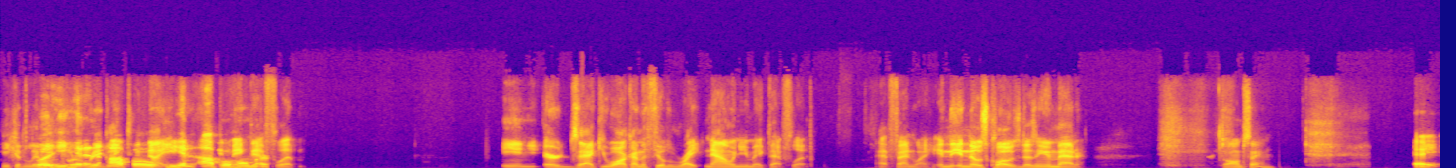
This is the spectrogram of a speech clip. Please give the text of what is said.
He could But literally he hit an oppo. He hit an and oppo make homer. that flip. Ian or Zach, you walk on the field right now and you make that flip at Fenway in in those clothes. Doesn't even matter. That's all I'm saying. Hey,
